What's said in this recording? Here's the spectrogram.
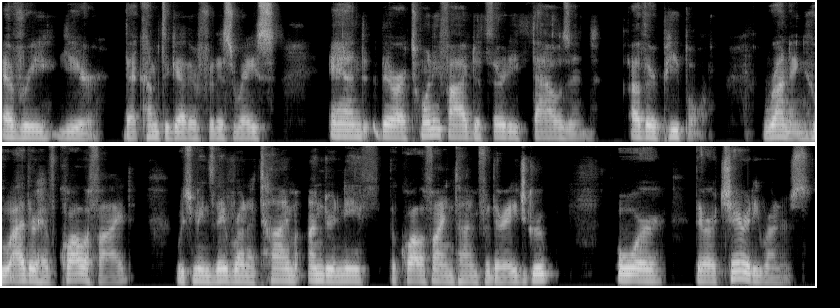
every year that come together for this race. And there are 25 to 30,000 other people running who either have qualified, which means they've run a time underneath the qualifying time for their age group, or there are charity runners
